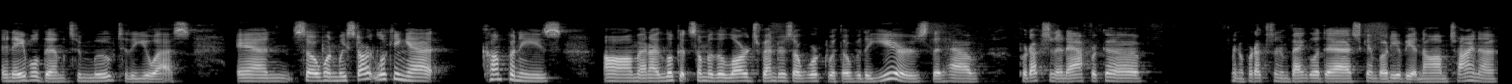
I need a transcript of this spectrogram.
enabled them to move to the US. And so when we start looking at companies um, and I look at some of the large vendors I've worked with over the years that have production in Africa, you know, production in Bangladesh, Cambodia, Vietnam, China.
